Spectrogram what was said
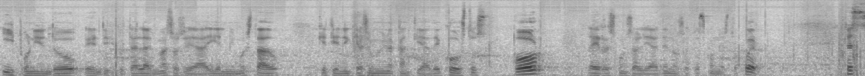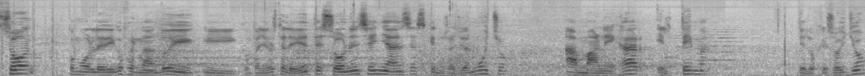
y poniendo en dificultad la misma sociedad y el mismo Estado que tienen que asumir una cantidad de costos por la irresponsabilidad de nosotros con nuestro cuerpo. Entonces son, como le digo Fernando y, y compañeros televidentes, son enseñanzas que nos ayudan mucho a manejar el tema de lo que soy yo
